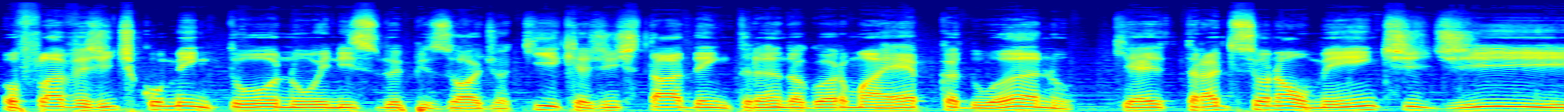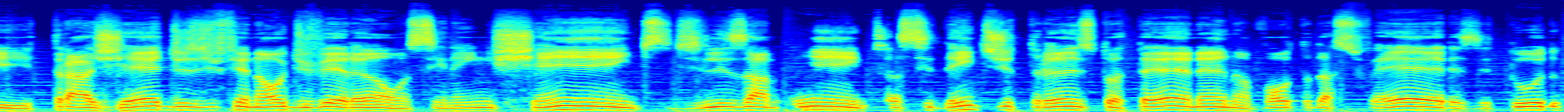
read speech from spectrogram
Ô Flávio, a gente comentou no início do episódio aqui que a gente está adentrando agora uma época do ano que é tradicionalmente de tragédias de final de verão, assim, né? Enchentes, deslizamentos, acidentes de trânsito até, né? Na volta das férias e tudo.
